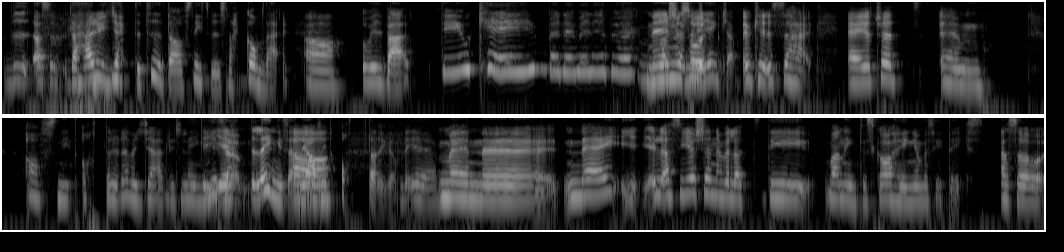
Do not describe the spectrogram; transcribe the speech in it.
vi, alltså, det här är ju jättetidigt avsnitt vi snackar om det här. ja. Och vi bara, det är okej. Okay. Nej, Vad men så-? Okej, så här. Eh, jag tror att ehm, avsnitt åtta, det där var jävligt länge Det är sedan. jättelänge sedan. Det är Ja. avsnitt åtta liksom. Det är... Men eh, nej, alltså jag känner väl att det, man inte ska hänga med sitt ex. Alltså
